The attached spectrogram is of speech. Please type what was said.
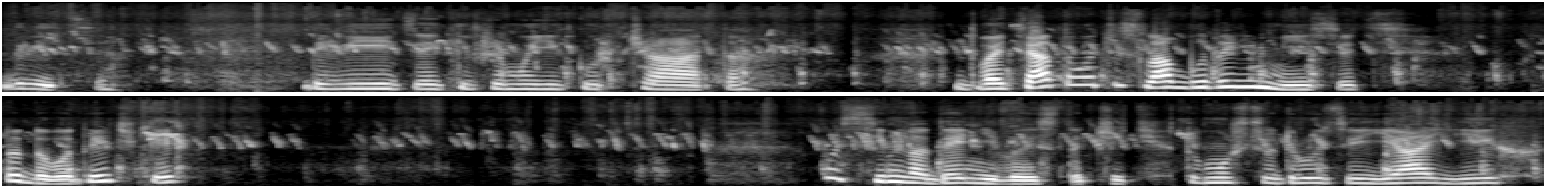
Дивіться, дивіться, які вже мої курчата. 20 числа буде і місяць. Хто до водички? Ось сім на день і вистачить, тому що, друзі, я їх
